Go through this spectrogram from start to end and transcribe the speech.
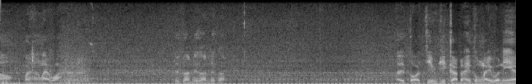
อ้าวไปทางไหนวะเดี๋ยวก่อนเดี๋ยวก่อนเดี๋ยวก่อนไอต่อจิ้มพิกัดให้ตรงไหนวะเนี่ย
